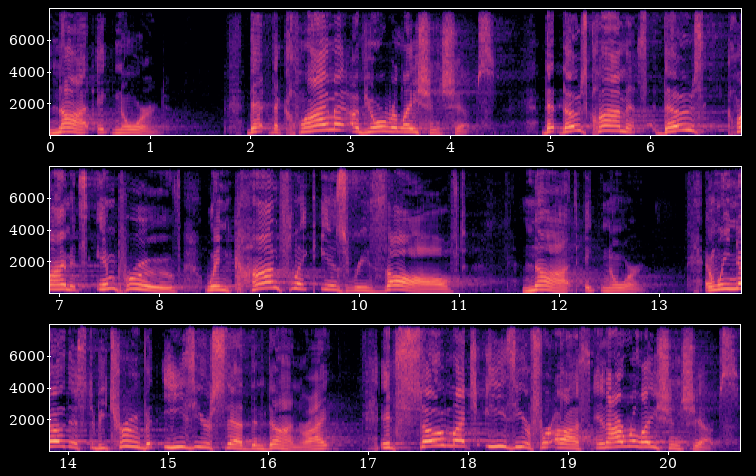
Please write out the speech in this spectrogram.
not ignored. That the climate of your relationships, that those climates, those climates improve when conflict is resolved, not ignored. And we know this to be true, but easier said than done, right? It's so much easier for us in our relationships.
